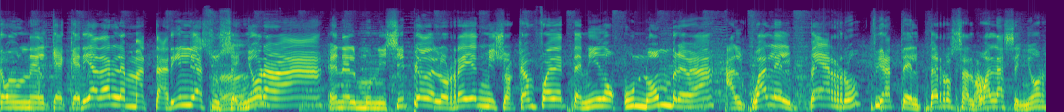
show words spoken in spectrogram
con el que quería darle matarile a su ah. señora, ¿va? En el municipio de Los Reyes, Michoacán, fue detenido un hombre, ¿va? Al cual el perro, fíjate, el perro salvó a la señora.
